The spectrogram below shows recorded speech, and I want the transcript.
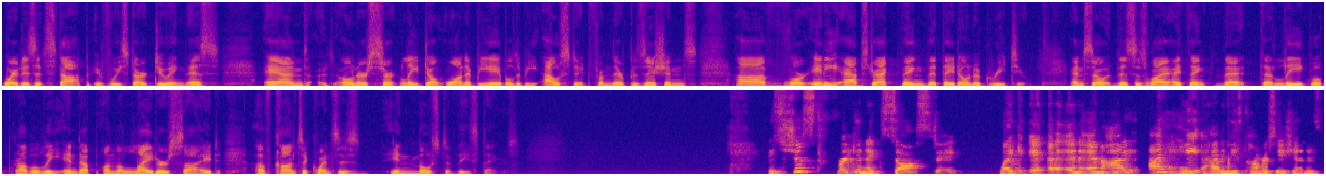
where does it stop if we start doing this? And owners certainly don't want to be able to be ousted from their positions uh, for any abstract thing that they don't agree to. And so this is why I think that the league will probably end up on the lighter side of consequences in most of these things. It's just freaking exhausting. Like, and and I I hate having these conversations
